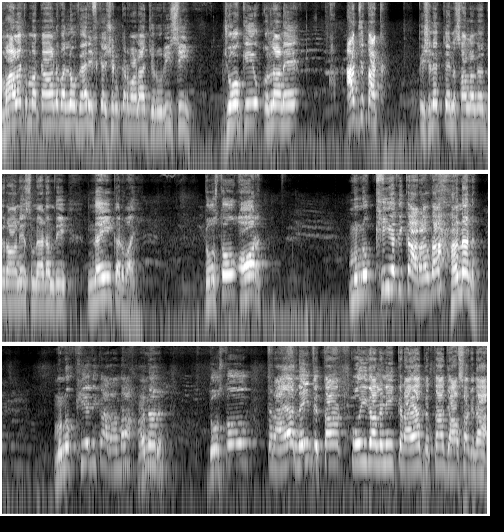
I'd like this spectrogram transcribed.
ਮਾਲਕ ਮਕਾਨ ਵੱਲੋਂ ਵੈਰੀਫਿਕੇਸ਼ਨ ਕਰਵਾਉਣਾ ਜ਼ਰੂਰੀ ਸੀ, ਜੋ ਕਿ ਉਹਨਾਂ ਨੇ ਅੱਜ ਤੱਕ ਪਿਛਲੇ 3 ਸਾਲਾਂ ਦੇ ਦੌਰਾਨ ਇਸ ਮੈਡਮ ਦੀ ਨਹੀਂ ਕਰਵਾਈ। ਦੋਸਤੋ, ਔਰ ਮਨੁੱਖੀ ਅਧਿਕਾਰਾਂ ਦਾ ਹਨਨ, ਮਨੁੱਖੀ ਅਧਿਕਾਰਾਂ ਦਾ ਹਨਨ, ਦੋਸਤੋ, ਕਿਰਾਇਆ ਨਹੀਂ ਦਿੱਤਾ, ਕੋਈ ਗੱਲ ਨਹੀਂ, ਕਿਰਾਇਆ ਦਿੱਤਾ ਜਾ ਸਕਦਾ।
